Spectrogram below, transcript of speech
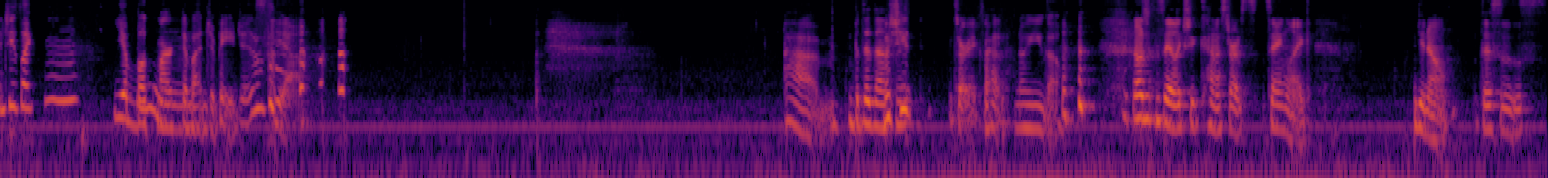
And she's like, mm, "You bookmarked a Hmm. bunch of pages." yeah, Um, but then that's But she- Sorry, go ahead. no, you go. no, I was just gonna say like she kind of starts saying like, you know, this is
